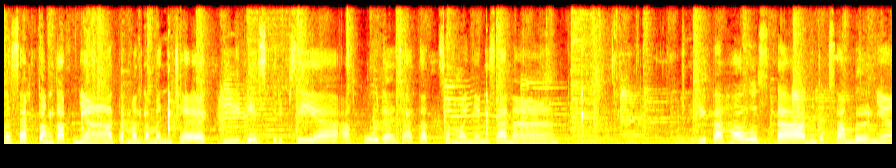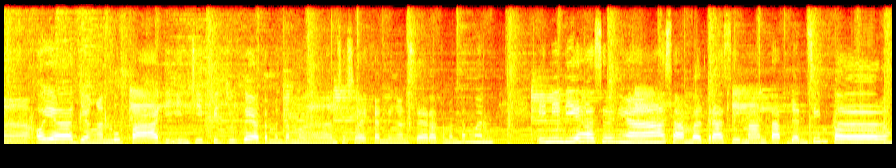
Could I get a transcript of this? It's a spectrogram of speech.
resep lengkapnya teman-teman cek di deskripsi ya. Aku udah catat semuanya di sana. Kita haluskan untuk sambelnya. Oh ya jangan lupa diincipi juga ya teman-teman. Sesuaikan dengan selera teman-teman. Ini dia hasilnya sambal terasi mantap dan simple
